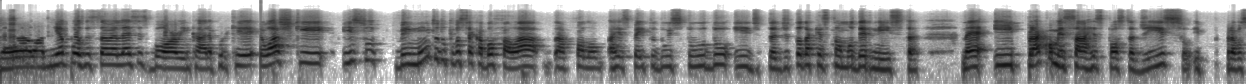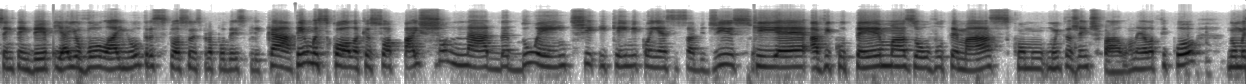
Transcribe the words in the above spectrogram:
Não, a minha posição é less is boring, cara, porque eu acho que isso vem muito do que você acabou falar, falou a respeito do estudo e de, de toda a questão modernista, né? E para começar a resposta disso, e para você entender, e aí eu vou lá em outras situações para poder explicar, tem uma escola que eu sou apaixonada, doente, e quem me conhece sabe disso, que é a Vicutemas ou Vutemas, como muita gente fala, né? Ela ficou numa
